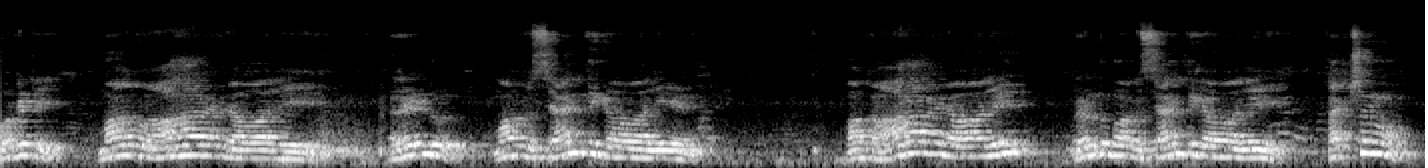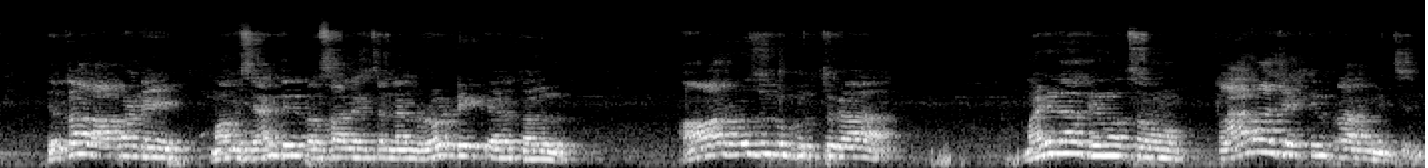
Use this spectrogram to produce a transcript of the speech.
ఒకటి మాకు ఆహారం కావాలి. రెండు మాకు శాంతి కావాలి అని. మాకు ఆహారం కావాలి రెండు మాకు శాంతి కావాలి. తక్షణం యుద్ధాలు ఆపండి మాకు శాంతిని ప్రసాదించండి అని రోడ్డు ఎక్కారు తల్లులు. ఆ రోజుకు గుర్తుగా మహిళా దినోత్సవం క్లారా జట్కిని ప్రారంభించింది.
